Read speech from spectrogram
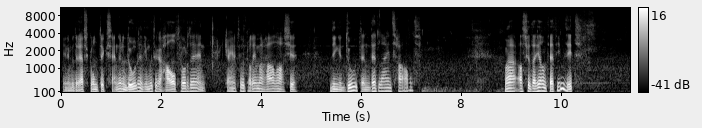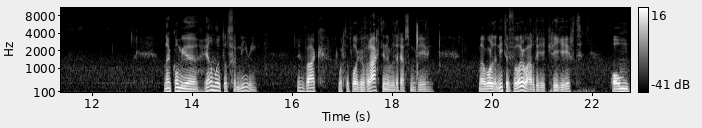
In een bedrijfscontext zijn er doelen die moeten gehaald worden. En kan je natuurlijk alleen maar halen als je dingen doet en deadlines haalt. Maar als je daar heel een tijd in zit, dan kom je heel moeilijk tot vernieuwing. vaak wordt het wel gevraagd in een bedrijfsomgeving, maar worden niet de voorwaarden gecreëerd om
